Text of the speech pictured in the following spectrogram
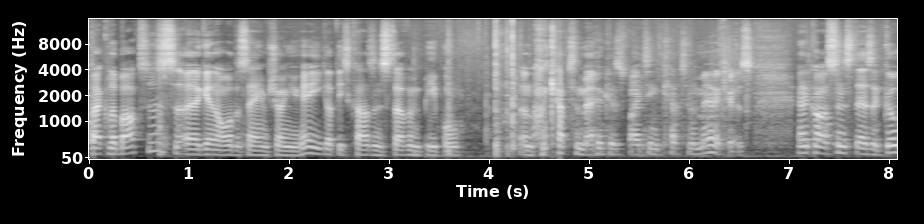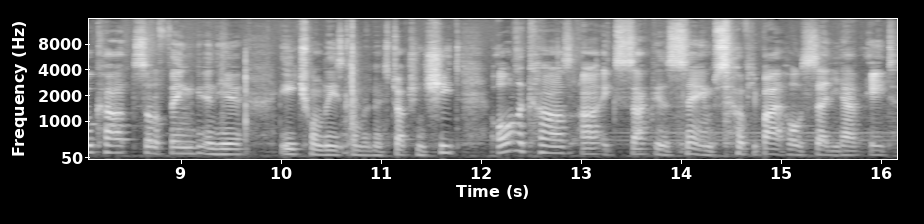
Back of the boxes, again all the same, showing you, hey, you got these cars and stuff and people and Captain America's fighting Captain America's. And of course, since there's a go-kart sort of thing in here, each one of these come with an instruction sheet. All the cars are exactly the same, so if you buy a whole set, you have eight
